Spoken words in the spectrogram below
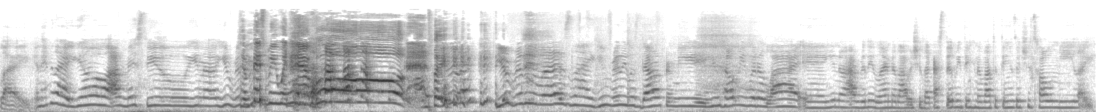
like, and they be like, "Yo, I miss you. You know, you really You miss me with that bull. I'm They be playing. like, you really was like you really was down for me. You helped me with a lot, and you know I really learned a lot with you. Like I still be thinking about the things that you told me. Like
